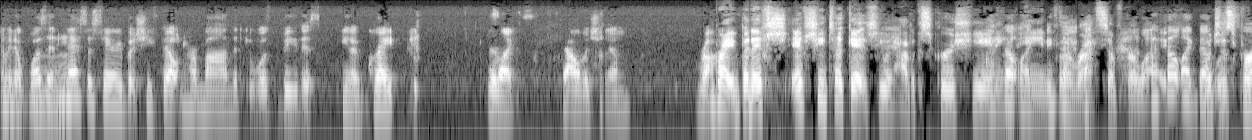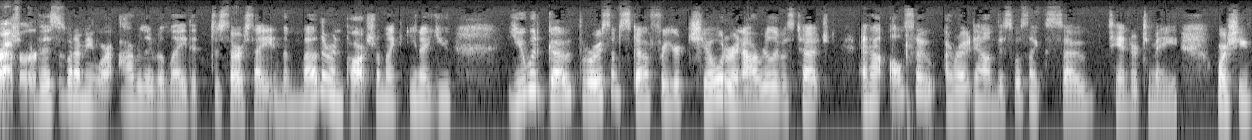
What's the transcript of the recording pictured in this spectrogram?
I mean, it wasn't mm-hmm. necessary, but she felt in her mind that it would be this, you know, great to like salvage him. Right. right, but if she, if she took it, she would have excruciating pain like, exactly. for the rest of her life. I felt like that which is forever. This is what I mean, where I really related to Circe in the mothering parts. From like, you know, you you would go through some stuff for your children. I really was touched. And I also I wrote down this was like so tender to me, where she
